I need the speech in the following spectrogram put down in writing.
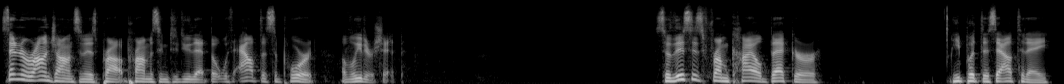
Senator Ron Johnson is pro- promising to do that, but without the support of leadership. So this is from Kyle Becker. He put this out today.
